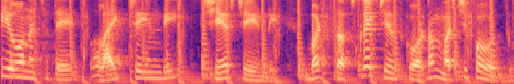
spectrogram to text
వీడియో నచ్చితే లైక్ చేయండి షేర్ చేయండి. బట్ సబ్స్క్రైబ్ చేసుకోవడం మర్చిపోవద్దు.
